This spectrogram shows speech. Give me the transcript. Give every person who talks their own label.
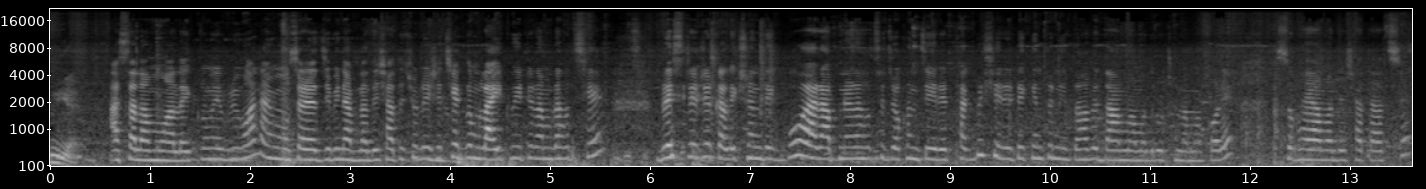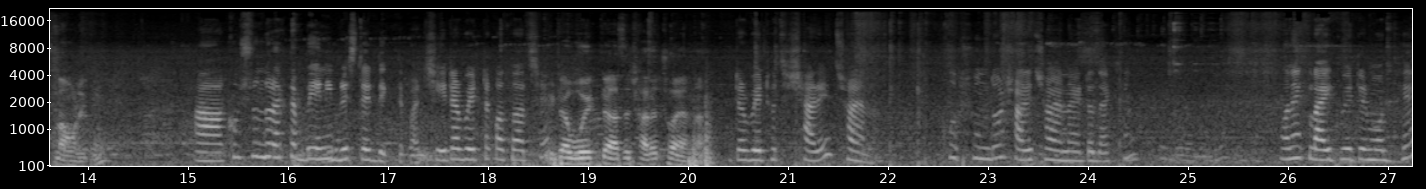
Speaker 1: আসসালামু আলাইকুম এভরিওয়ান আমি মোসারাত জিবিন আপনাদের সাথে চলে এসেছি একদম লাইট ওয়েটের আমরা হচ্ছে ব্রেসলেটের কালেকশন দেখব। আর আপনারা হচ্ছে যখন যে রেট থাকবে সেই রেটে কিন্তু নিতে হবে দাম আমাদের ওঠানামা করে। সো ভাই আমাদের সাথে আছে।
Speaker 2: আসসালামু আলাইকুম।
Speaker 1: খুব সুন্দর একটা বেনি ব্রেসলেট দেখতে পাচ্ছি। এটার ওয়েটটা কত আছে?
Speaker 2: এটা ওয়েটটা আছে সাড়ে ছয় আনা।
Speaker 1: এটার ওয়েট হচ্ছে সাড়ে ছয় আনা। খুব সুন্দর সাড়ে ছয় আনা এটা দেখেন। অনেক লাইট ওয়েটের মধ্যে।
